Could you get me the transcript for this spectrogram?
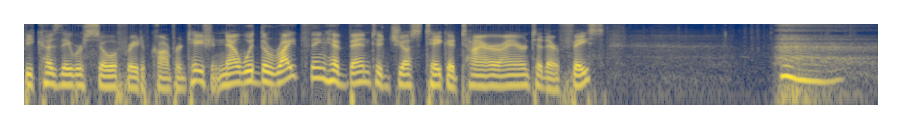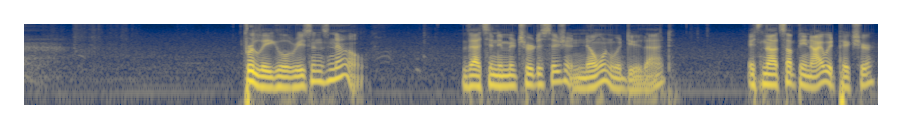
because they were so afraid of confrontation. Now, would the right thing have been to just take a tire iron to their face? For legal reasons, no. That's an immature decision. No one would do that. It's not something I would picture.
